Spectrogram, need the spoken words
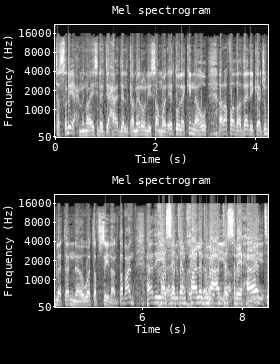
تصريح من رئيس الاتحاد الكاميروني صامويل إيتو لكنه رفض ذلك جملة وتفصيلا. طبعا هذه خاصة خالد مع تصريحات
